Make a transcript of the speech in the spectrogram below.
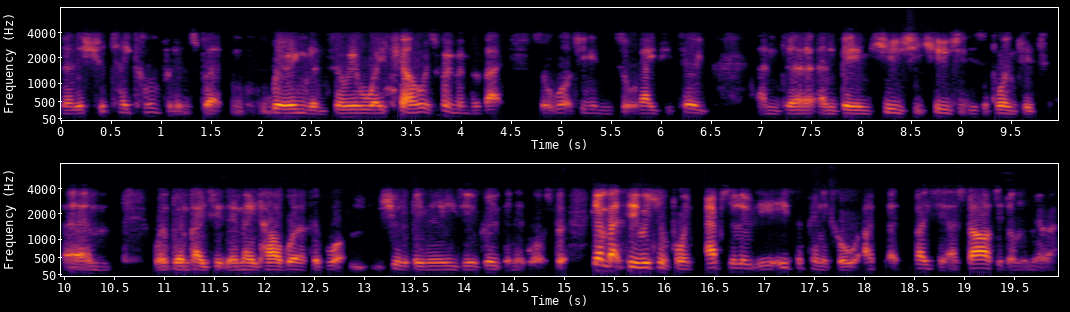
You know, they should take confidence, but we're England, so we always always remember back sort of watching in sort of '82 and uh, and being hugely hugely disappointed um, when, when, basically they made hard work of what should have been an easier group than it was. But going back to the original point, absolutely it is the pinnacle. I, I basically I started on the Mirror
